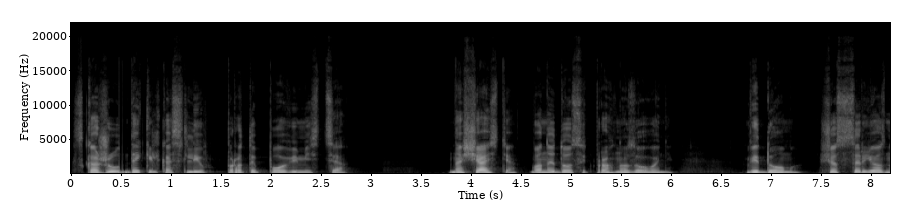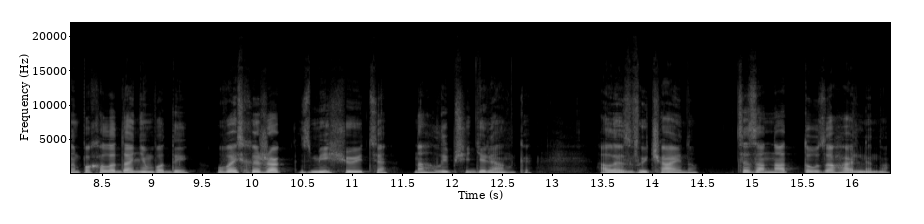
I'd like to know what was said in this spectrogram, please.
скажу декілька слів про типові місця. На щастя, вони досить прогнозовані. Відомо, що з серйозним похолоданням води увесь хижак зміщується на глибші ділянки, але, звичайно, це занадто узагальнено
